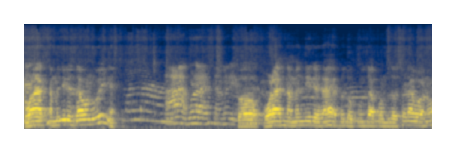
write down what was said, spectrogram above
ભોળાનાથના મંદિરે જવાનું હોય ને? હા ભોળાનાથના મંદિરે. તો ભોળાનાથના મંદિરે જાહે બધો પૂજા પણ બધો ચડાવવાનો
